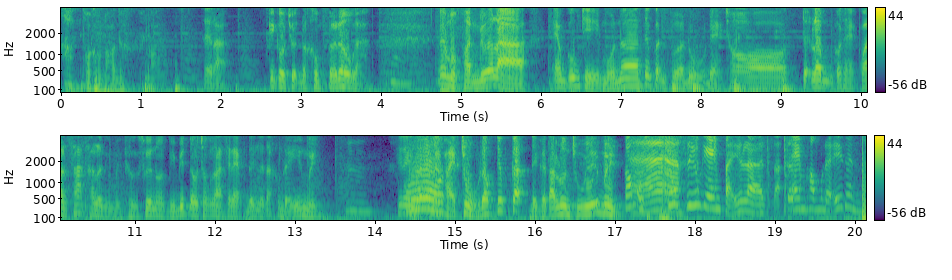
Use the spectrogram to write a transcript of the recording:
thôi không nói nữa. Thôi. thế là cái câu chuyện nó không tới đâu cả. Thế một phần nữa là em cũng chỉ muốn ờ, tiếp cận vừa đủ để cho tuệ lâm có thể quan sát hai lần của mình thường xuyên thôi vì biết đâu trong dàn trai đẹp đấy người ta không để ý mình. Ừ. thế nên là phải chủ động tiếp cận để người ta luôn chú ý đến mình. Có một À. chút xíu ghen tị là em không để ý tới người ta.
